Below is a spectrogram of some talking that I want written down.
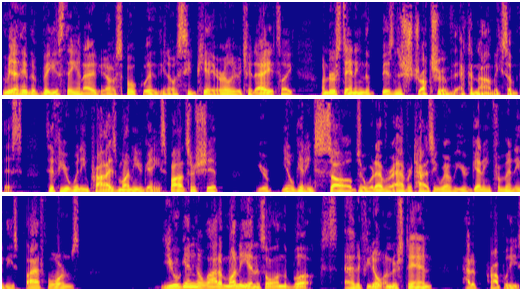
I mean, I think the biggest thing, and I, you know, spoke with, you know, a CPA earlier today. It's like, understanding the business structure of the economics of this. So if you're winning prize money, you're getting sponsorship, you're, you know, getting subs or whatever advertising revenue you're getting from any of these platforms, you're getting a lot of money and it's all in the books. And if you don't understand how to properly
